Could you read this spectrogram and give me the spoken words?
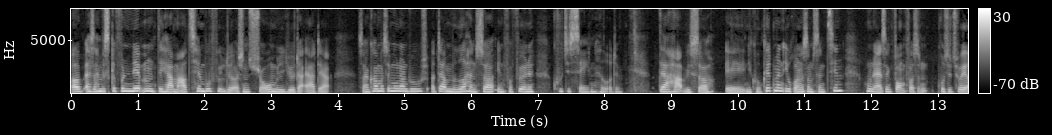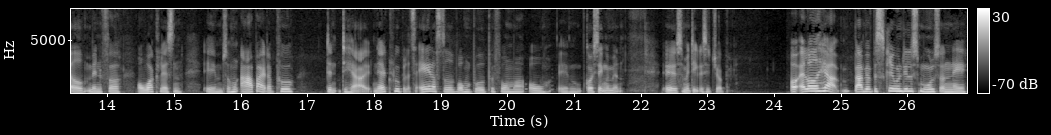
Op, altså, han skal fornemme det her meget tempofyldte og sådan sjove miljø, der er der. Så han kommer til Moulin Rouge, og der møder han så en forførende kurtisan, hedder det. Der har vi så øh, Nicole Kidman i rollen som Santin. Hun er altså en form for sådan prostitueret, men for overklassen. Øhm, så hun arbejder på den, det her natklub eller teatersted, hvor hun både performer og øhm, går i seng med mænd øh, som en del af sit job. Og allerede her, bare ved at beskrive en lille smule sådan af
